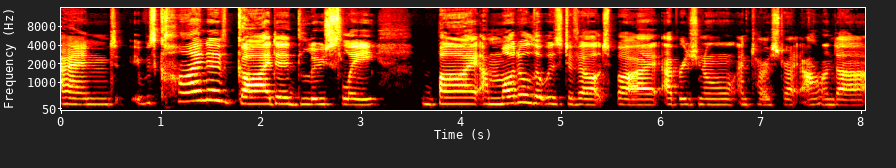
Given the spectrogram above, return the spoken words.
And it was kind of guided loosely by a model that was developed by Aboriginal and Torres Strait Islander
